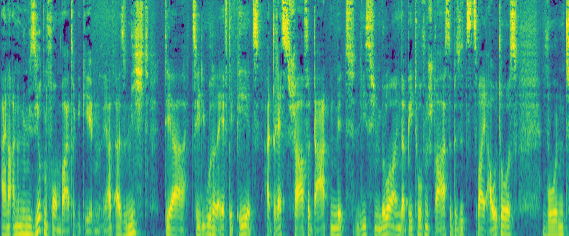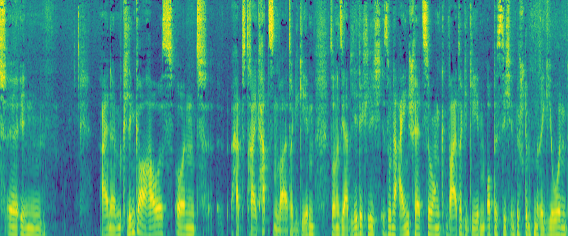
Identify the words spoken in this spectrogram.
einer anonymisierten Form weitergegeben. Sie hat also nicht der CDU oder der FDP jetzt adressscharfe Daten mit Lieschen Müller in der Beethovenstraße, besitzt zwei Autos, wohnt äh, in einem Klinkerhaus und hat drei Katzen weitergegeben, sondern sie hat lediglich so eine Einschätzung weitergegeben, ob es sich in bestimmten Regionen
